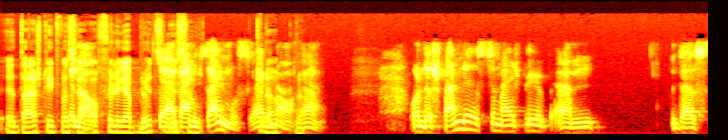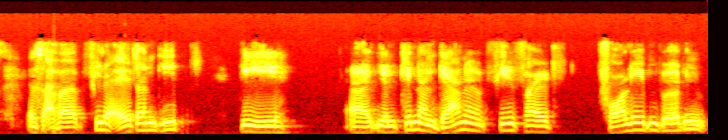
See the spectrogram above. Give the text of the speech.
äh, dasteht, was genau. ja auch völliger Blödsinn der ist. Der gar nicht sein muss, ja, genau, genau ja. Und das Spannende ist zum Beispiel, ähm, dass es aber viele Eltern gibt, die äh, ihren Kindern gerne Vielfalt vorleben würden,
